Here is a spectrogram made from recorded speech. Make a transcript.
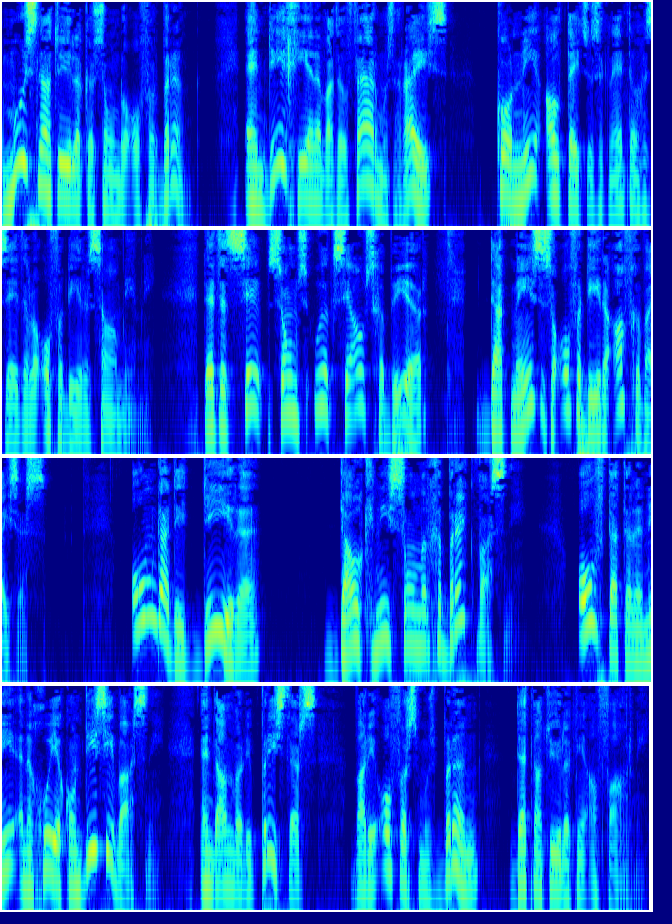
moes natuurlik 'n sondeoffer bring. En diegene wat ou ver moes reis, kon nie altyd soos ek net nou gesê het hulle offerdiere saamneem nie. Dit het soms ook selfs gebeur dat mense se offerdiere afgewys is omdat die diere dalk nie sonder gebrek was nie of dat hulle nie in 'n goeie kondisie was nie en dan word die priesters wat die offers moes bring dit natuurlik nie aanvaar nie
